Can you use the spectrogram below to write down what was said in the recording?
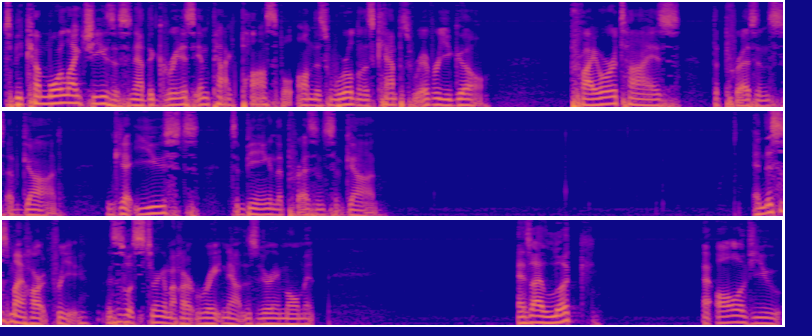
to become more like Jesus and have the greatest impact possible on this world, on this campus, wherever you go, prioritize the presence of God. Get used to being in the presence of God. And this is my heart for you. This is what's stirring in my heart right now, at this very moment. As I look at all of you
